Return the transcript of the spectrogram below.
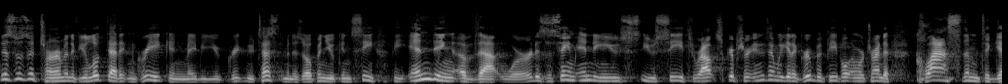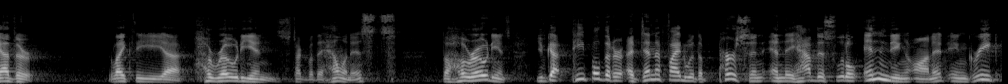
This was a term, and if you looked at it in Greek, and maybe your Greek New Testament is open, you can see the ending of that word is the same ending you, you see throughout Scripture. Anytime we get a group of people and we're trying to class them together, like the uh, Herodians, talk about the Hellenists, the Herodians. You've got people that are identified with a person, and they have this little ending on it in Greek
